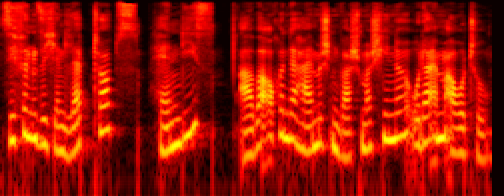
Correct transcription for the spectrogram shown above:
Sie finden sich in Laptops, Handys, aber auch in der heimischen Waschmaschine oder im Auto.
